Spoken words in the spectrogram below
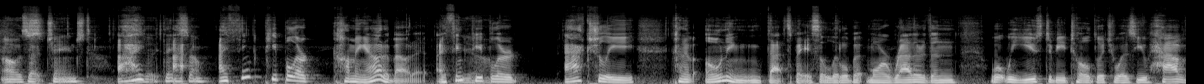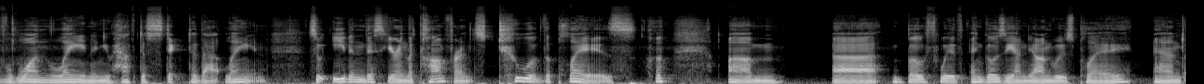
Oh, has that changed? I, think I, so. I think people are coming out about it. I think people are actually kind of owning that space a little bit more rather than what we used to be told, which was you have one lane and you have to stick to that lane. So even this year in the conference, two of the plays, um, uh, both with Ngozi Anyanwu's play and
